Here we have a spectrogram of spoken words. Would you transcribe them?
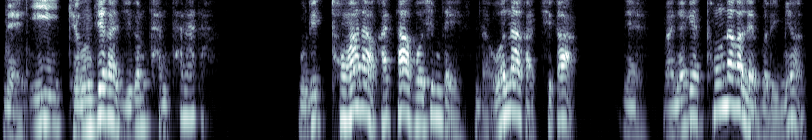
네, 이 경제가 지금 탄탄하다. 우리 통화나 같아 보시면 되겠습니다. 원화 가치가, 네, 만약에 폭락을 내버리면,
